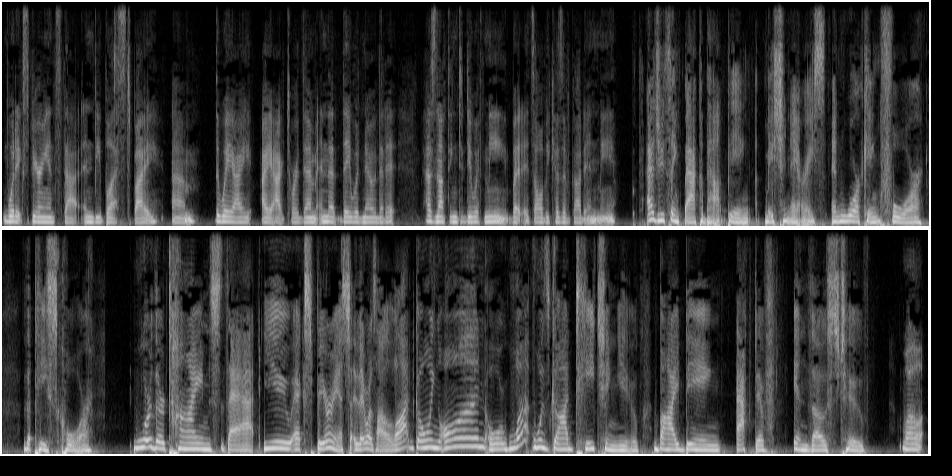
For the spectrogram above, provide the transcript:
would experience that and be blessed by um, the way I, I act toward them and that they would know that it has nothing to do with me, but it's all because of God in me. As you think back about being missionaries and working for the Peace Corps, were there times that you experienced there was a lot going on or what was God teaching you by being active in those two? Well,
